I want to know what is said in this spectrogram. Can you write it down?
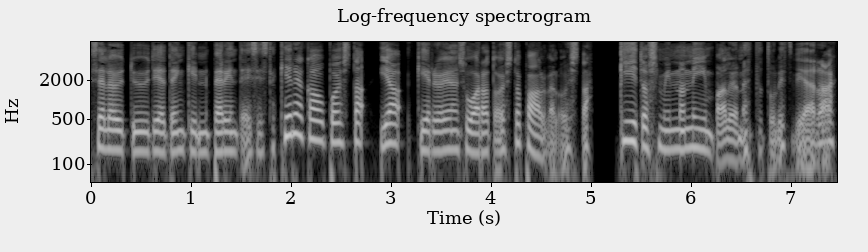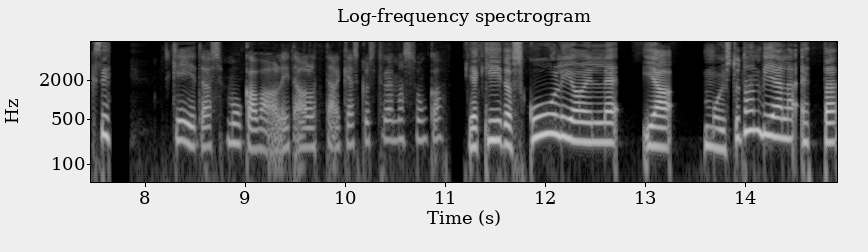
Se löytyy tietenkin perinteisistä kirjakaupoista ja kirjojen suoratoistopalveluista. Kiitos Minna niin paljon, että tulit vieraaksi. Kiitos, mukavaa oli olla täällä keskustelemassa sunkaan. Ja kiitos kuulijoille ja muistutan vielä, että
